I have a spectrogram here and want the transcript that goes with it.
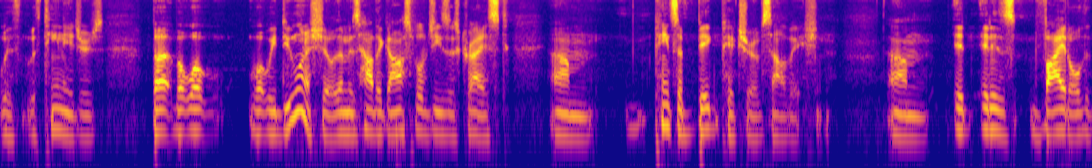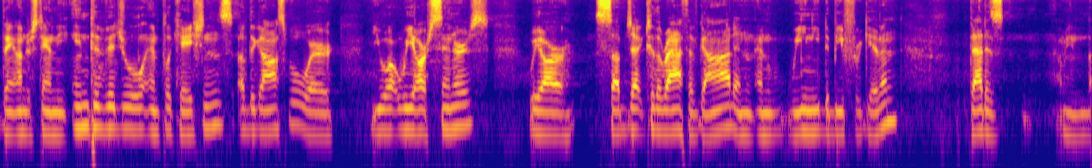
with with teenagers, but but what what we do want to show them is how the gospel of Jesus Christ um, paints a big picture of salvation. Um, it, it is vital that they understand the individual implications of the gospel, where you are, we are sinners, we are subject to the wrath of God, and, and we need to be forgiven. That is, I mean,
